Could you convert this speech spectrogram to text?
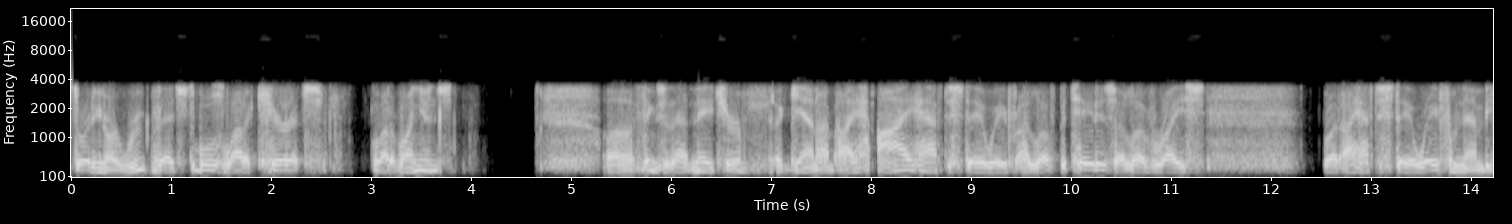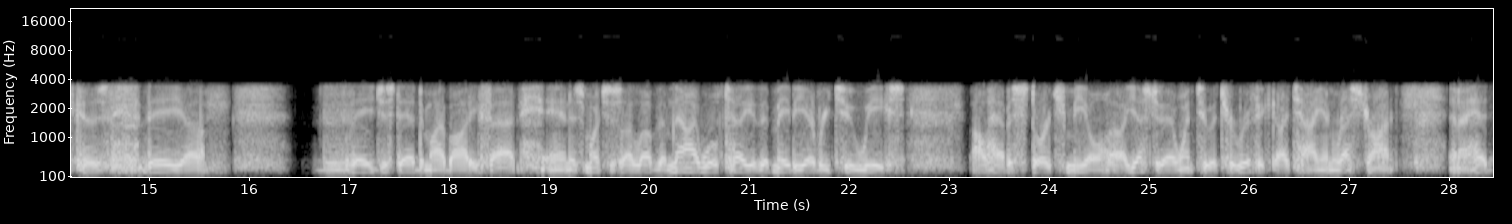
starting our root vegetables. A lot of carrots a lot of onions, uh, things of that nature. Again, I, I I have to stay away. From, I love potatoes. I love rice, but I have to stay away from them because they. Uh, they just add to my body fat. And as much as I love them, now I will tell you that maybe every two weeks I'll have a starch meal. Uh, yesterday I went to a terrific Italian restaurant and I had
